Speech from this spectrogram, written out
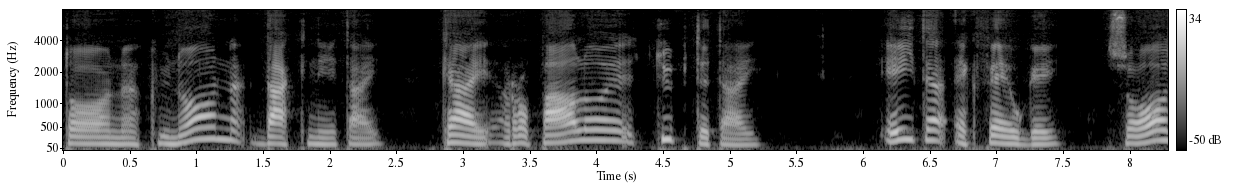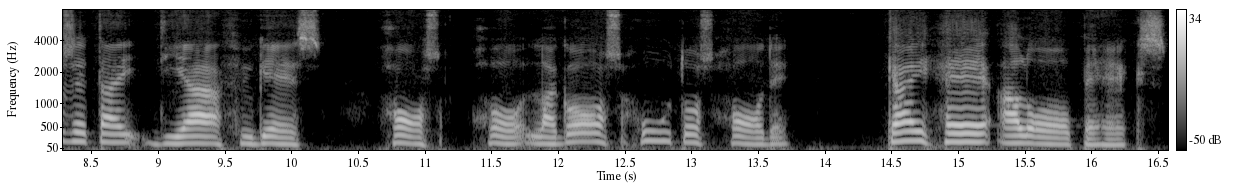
ton kynon dacnetai kai ropaloe typtetai eita ec feugei soosetai dia fuges hos ho lagos hutos hode kai he alopex.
